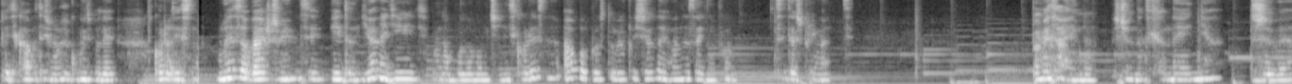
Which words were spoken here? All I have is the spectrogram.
Поцікавитись, може комусь буде корисно. Ми завершуємо це відео. Я надіюсь, воно було вам чимось корисне, або просто виключили його на задній фон. Це теж прийметься. Пам'ятаємо, що натхнення живе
